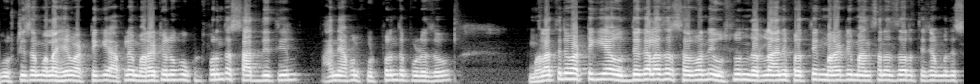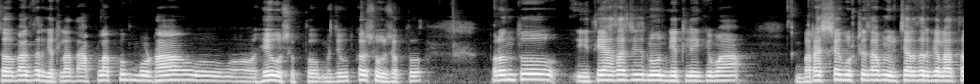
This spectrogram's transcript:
गोष्टीचं मला हे वाटते की आपले मराठी लोक कुठपर्यंत साथ देतील आणि आपण कुठपर्यंत पुढे जाऊ? मला तरी वाटते की या उद्योगाला जर सर्वांनी उचलून धरलं आणि प्रत्येक मराठी माणसानं जर त्याच्यामध्ये सहभाग जर घेतला तर आपला खूप मोठा हे होऊ शकतो म्हणजे उत्कर्ष होऊ शकतो. परंतु इतिहासाची नोंद घेतली किंवा बऱ्याचशा गोष्टीचा आपण विचार जर केला तर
